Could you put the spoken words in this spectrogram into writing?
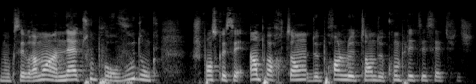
Donc c'est vraiment un atout pour vous. Donc je pense que c'est important de prendre le temps de compléter cette fiche.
